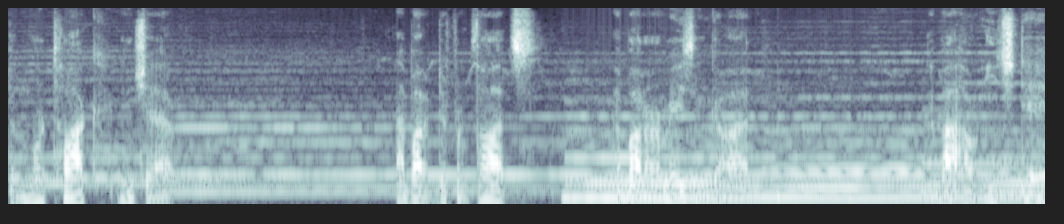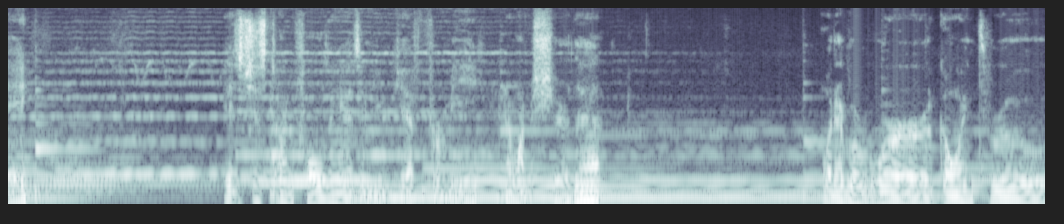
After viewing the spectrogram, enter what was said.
but more talk and chat about different thoughts about our amazing God, about how each day is just unfolding as a new gift for me, and I want to share that. Whatever we're going through,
